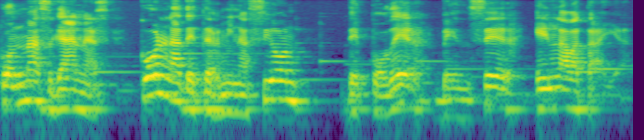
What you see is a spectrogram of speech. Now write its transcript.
con más ganas, con la determinación de poder vencer en la batalla.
